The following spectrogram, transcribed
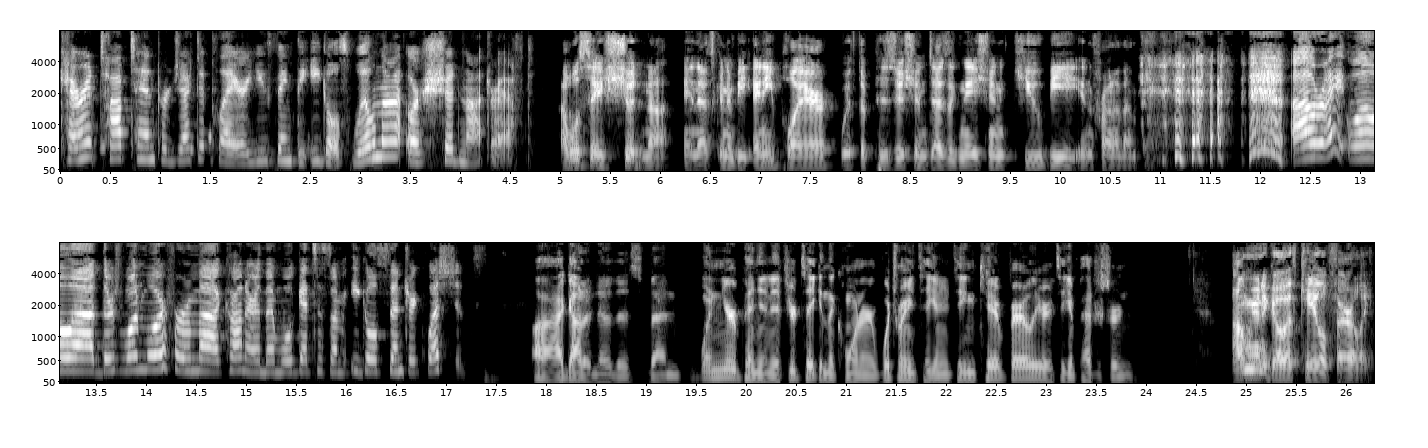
Current top 10 projected player you think the Eagles will not or should not draft? I will say should not, and that's going to be any player with the position designation QB in front of them. All right. Well, uh, there's one more from uh, Connor, and then we'll get to some Eagles centric questions. Uh, I got to know this, Ben. When your opinion, if you're taking the corner, which one are you taking? Are you taking Caleb Farley or are you taking Patrick Surtain? I'm going to go with Caleb Farley.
